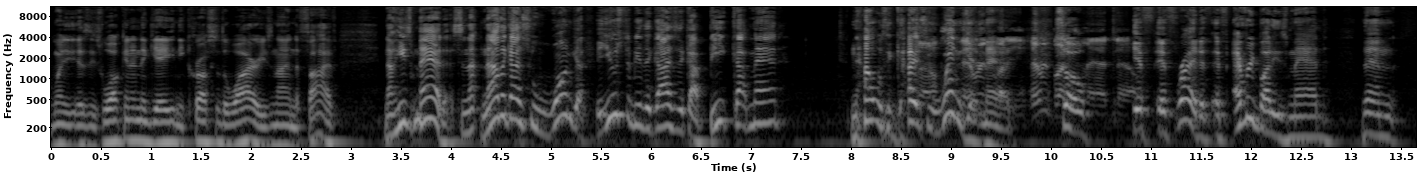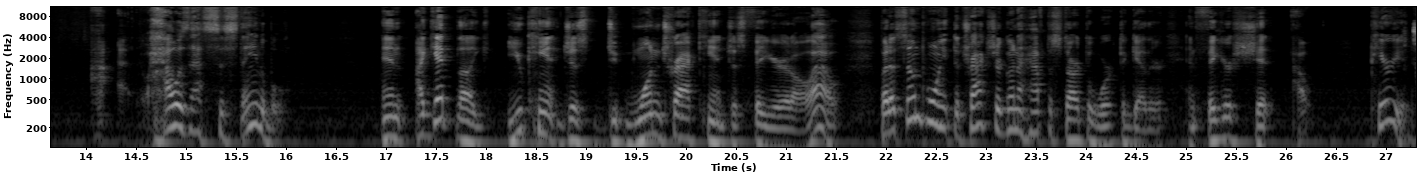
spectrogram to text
when he, as he's walking in the gate and he crosses the wire, he's nine to five. Now he's mad. So now, now the guys who won got. It used to be the guys that got beat got mad. Now the guys who win get mad. So mad if if right if, if everybody's mad, then how is that sustainable? And I get like you can't just do one track can't just figure it all out. But at some point the tracks are going to have to start to work together and figure shit out. Period.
